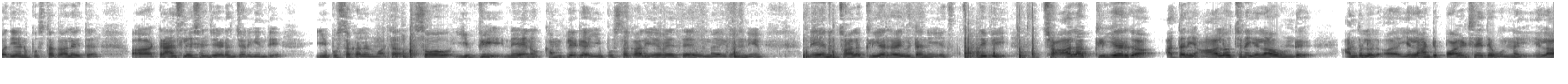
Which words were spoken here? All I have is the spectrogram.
పదిహేను పుస్తకాలైతే ట్రాన్స్లేషన్ చేయడం జరిగింది ఈ పుస్తకాలు అనమాట సో ఇవి నేను కంప్లీట్గా ఈ పుస్తకాలు ఏవైతే ఉన్నాయో ఇవన్నీ నేను చాలా క్లియర్గా వీటని ఎక్స్- చదివి చాలా క్లియర్గా అతని ఆలోచన ఎలా ఉండే అందులో ఎలాంటి పాయింట్స్ అయితే ఉన్నాయి ఎలా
